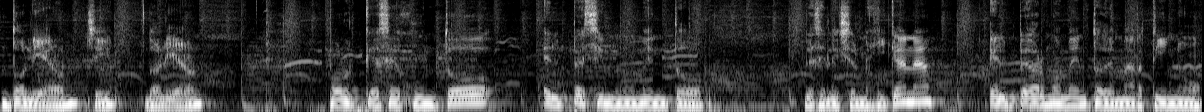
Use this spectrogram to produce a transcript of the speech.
Dolieron, sí, dolieron. Porque se juntó el pésimo momento de selección mexicana, el peor momento de Martino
